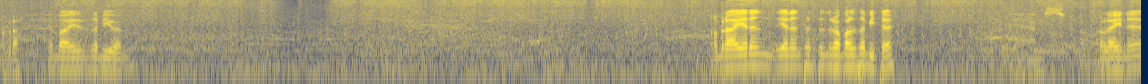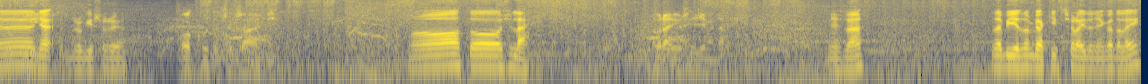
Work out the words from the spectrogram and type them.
Dobra, chyba je zabiłem. Dobra, jeden, jeden ten, ten robal zabity. Wiem, strzelałem. Kolejny, Drugi. nie, drugi jeszcze żyje. O kurde, przegrzałem się. O, to źle. Dobra, już jedziemy dalej. Nieźle. Zabiję zombiaki, strzelaj do niego dalej.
